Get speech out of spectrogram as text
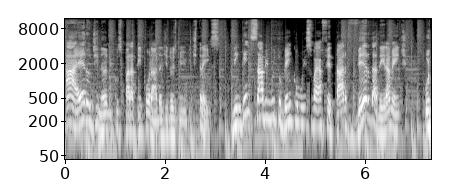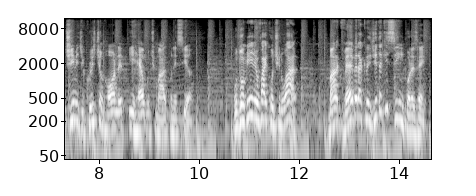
aerodinâmicos para a temporada de 2023. Ninguém sabe muito bem como isso vai afetar verdadeiramente o time de Christian Horner e Helmut Marko nesse ano. O domínio vai continuar? Mark Webber acredita que sim, por exemplo.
